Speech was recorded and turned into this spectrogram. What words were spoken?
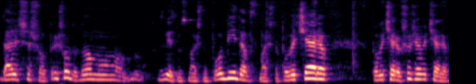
Далі що? Прийшов додому, звісно, смачно пообідав, смачно повечеряв. Повечеряв, що ж я вечеряв?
